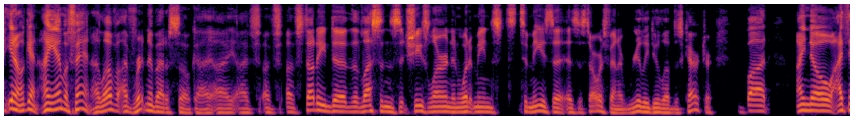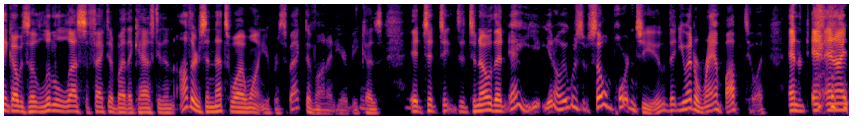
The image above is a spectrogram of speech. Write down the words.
you know, again, I am a fan. I love. I've written about Ahsoka. I, have I've I've studied uh, the lessons that she's learned and what it means to me as a as a Star Wars fan. I really do love this character, but I know I think I was a little less affected by the casting than others, and that's why I want your perspective on it here mm-hmm. because it to to, to know that hey, you, you know, it was so important to you that you had to ramp up to it, and and, and I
